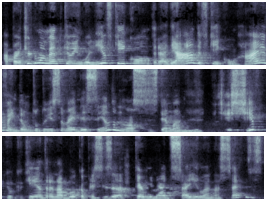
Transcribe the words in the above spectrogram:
A partir do momento que eu engoli, eu fiquei contrariada, eu fiquei com raiva, então tudo isso vai descendo no nosso sistema uhum. Digestivo, porque o que entra na boca precisa terminar de sair lá nas fezes.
